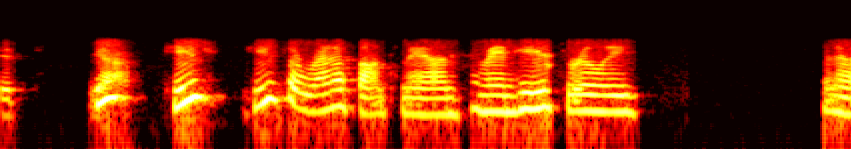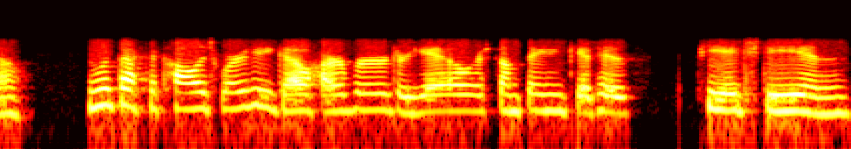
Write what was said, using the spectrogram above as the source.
it's yeah. he's he's a renaissance man. I mean, he's really, you know, he went back to college. Where did he go? Harvard or Yale or something? Get his PhD in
